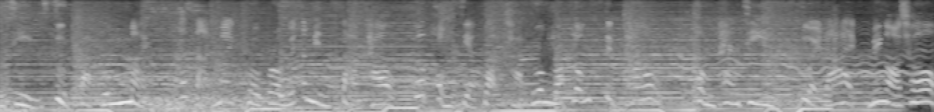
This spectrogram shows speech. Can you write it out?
นทีนสูตรปรับรุ่นใหม่ผสานไม โปรวิตามิน 3 เท่า เพื่อผมเสียปลอดขาดร่วงลดลง 10 เท่า ผมแทนทีนสวยได้ไม่งอโชค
